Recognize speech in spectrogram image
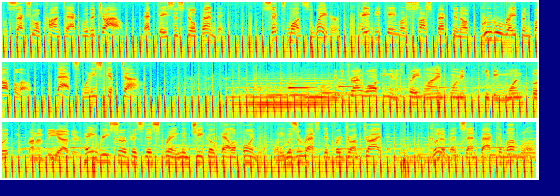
with sexual contact with a child. That case is still pending. Six months later, Pay became a suspect in a brutal rape in Buffalo. That's when he skipped town. Could you try walking in a straight line for me, keeping one foot in front of the other? Pay resurfaced this spring in Chico, California, when he was arrested for drunk driving. Could have been sent back to Buffalo,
